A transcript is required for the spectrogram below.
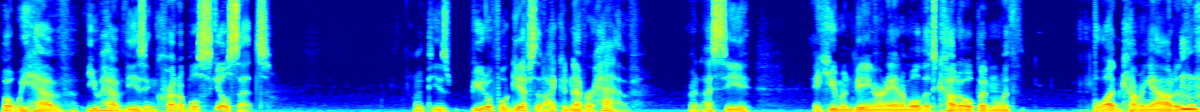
But we have you have these incredible skill sets. Right? These beautiful gifts that I could never have. Right? I see a human being or an animal that's cut open with blood coming out and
